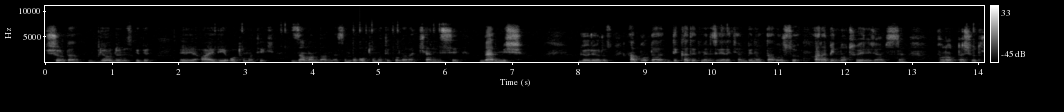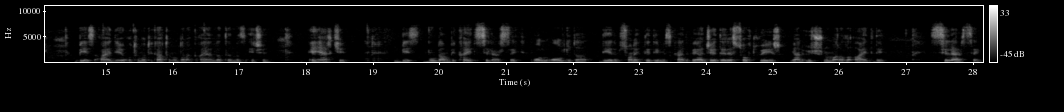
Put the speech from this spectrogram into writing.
Şurada gördüğünüz gibi e, ID otomatik zaman damgasında otomatik olarak kendisi vermiş görüyoruz. Ha burada dikkat etmeniz gereken bir nokta doğrusu ara bir not vereceğim size. Bu not da şudur. Biz ID'yi otomatik artan olarak ayarladığımız için eğer ki biz buradan bir kayıt silersek ol, oldu da diyelim son eklediğimiz kaydı veya CDR software yani 3 numaralı ID'li silersek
